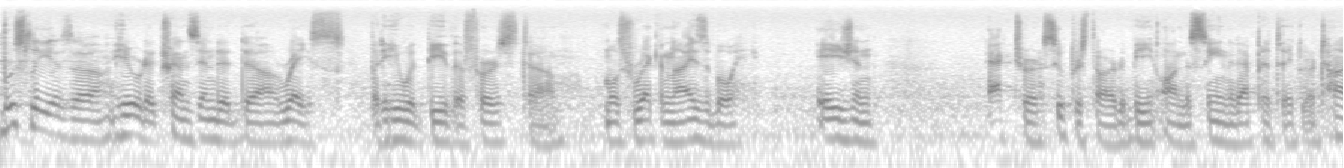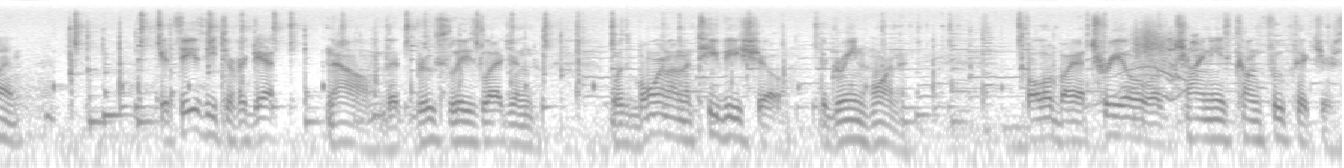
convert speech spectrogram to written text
Bruce Lee is a hero that transcended uh, race, but he would be the first, uh, most recognizable Asian actor, superstar to be on the scene at that particular time. It's easy to forget now that Bruce Lee's legend was born on a TV show, The Green Hornet, followed by a trio of Chinese kung fu pictures.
